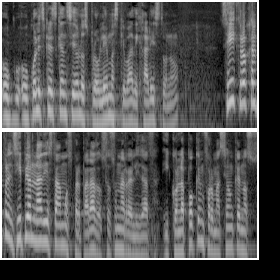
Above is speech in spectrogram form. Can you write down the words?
¿O, o cuáles crees que han sido los problemas que va a dejar esto, no? Sí, creo que al principio nadie estábamos preparados, es una realidad. Y con la poca información que nos,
